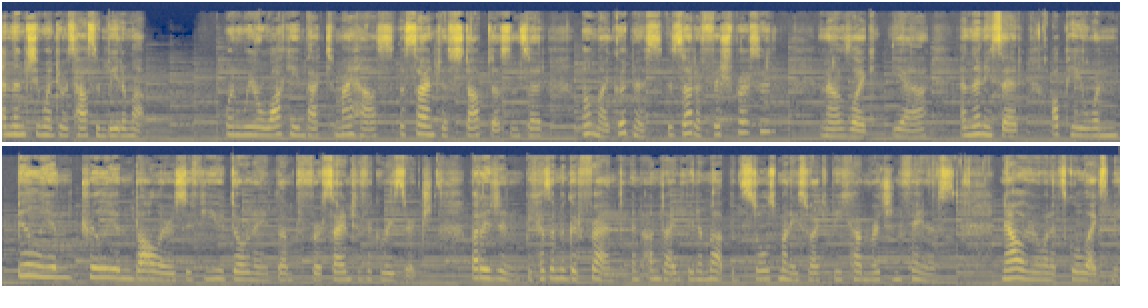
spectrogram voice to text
And then she went to his house and beat him up. When we were walking back to my house, a scientist stopped us and said, Oh my goodness, is that a fish person? And I was like, Yeah. And then he said, I'll pay you one billion trillion dollars if you donate them for scientific research. But I didn't, because I'm a good friend, and Undyne beat him up and stole his money so I could become rich and famous. Now everyone at school likes me.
